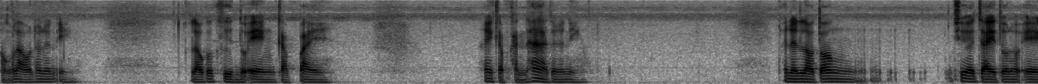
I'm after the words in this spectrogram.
ของเราเท่านั้นเอง เราก็คืนตัวเองกลับไป ให้กับขันห้าตัวนั้นเอง เพราะนั้นเราต้องเชื่อใจตัวเราเอง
